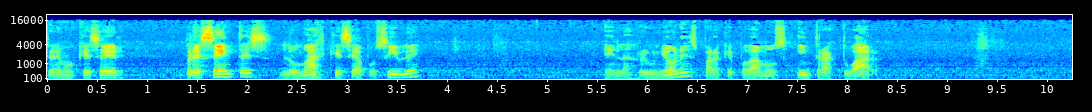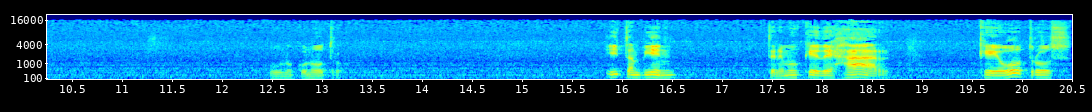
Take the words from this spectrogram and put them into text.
tenemos que ser presentes lo más que sea posible en las reuniones para que podamos interactuar uno con otro. Y también tenemos que dejar que otros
